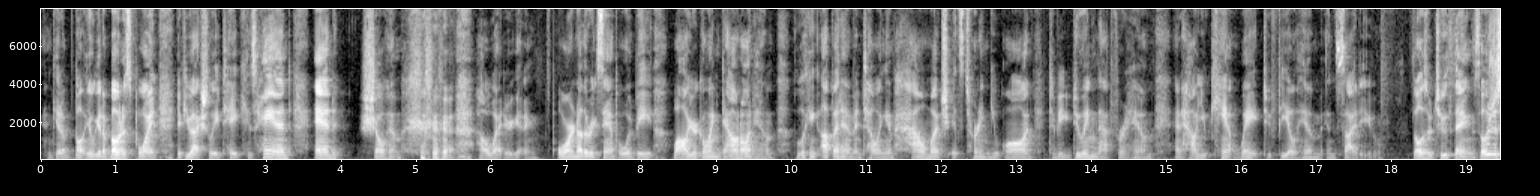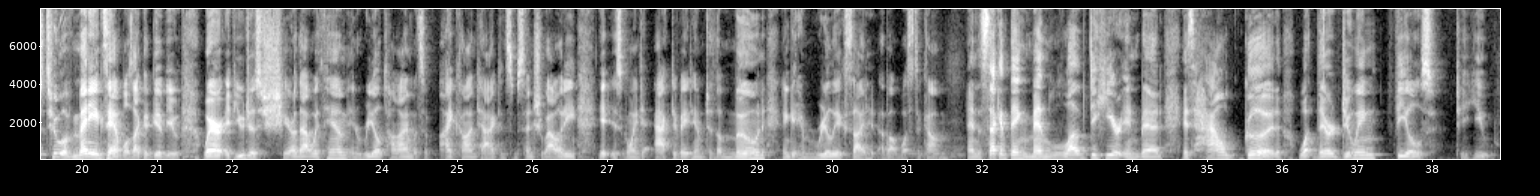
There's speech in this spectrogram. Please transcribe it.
And get a you'll get a bonus point if you actually take his hand and show him how wet you're getting. Or another example would be while you're going down on him, looking up at him and telling him how much it's turning you on to be doing that for him and how you can't wait to feel him inside of you. Those are two things. Those are just two of many examples I could give you where if you just share that with him in real time with some eye contact and some sensuality, it is going to activate him to the moon and get him really excited about what's to come. And the second thing men love to hear in bed is how good what they're doing feels to you.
